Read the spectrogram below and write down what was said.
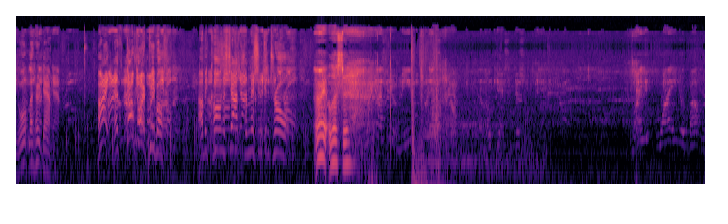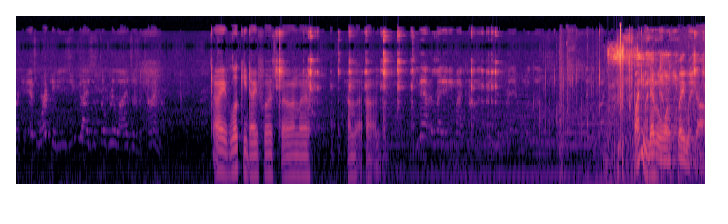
You won't let her down. All right, let's go for it, people. I'll be calling the shots from mission control. All right, Lester. Why, you, why ain't your bot working? It's working. You you guys just don't realize there's a timer. Alright, Lowkey died first, so I'm a, I'm a, um. You haven't read any of my comments, but you've read everyone else. Why he never want to play with y'all?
